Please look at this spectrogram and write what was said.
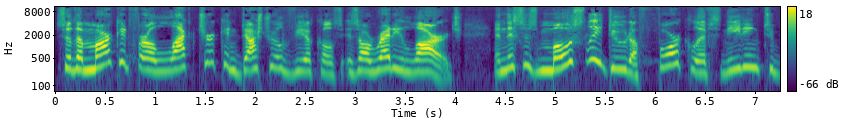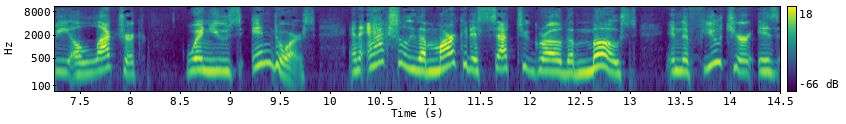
So the market for electric industrial vehicles is already large, and this is mostly due to forklifts needing to be electric when used indoors. And actually, the market is set to grow the most in the future is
